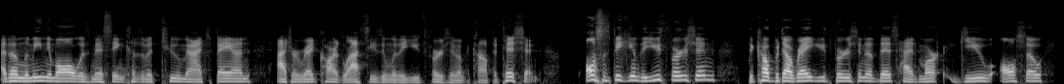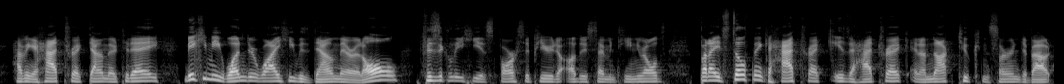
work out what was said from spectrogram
And then Lamine Yamal was missing because of a two-match ban after a red card last season with a youth version of the competition. Also, speaking of the youth version, the Copa del Rey youth version of this had Marc Guiu also having a hat trick down there today, making me wonder why he was down there at all. Physically, he is far superior to other 17 year olds, but I still think a hat trick is a hat trick, and I'm not too concerned about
